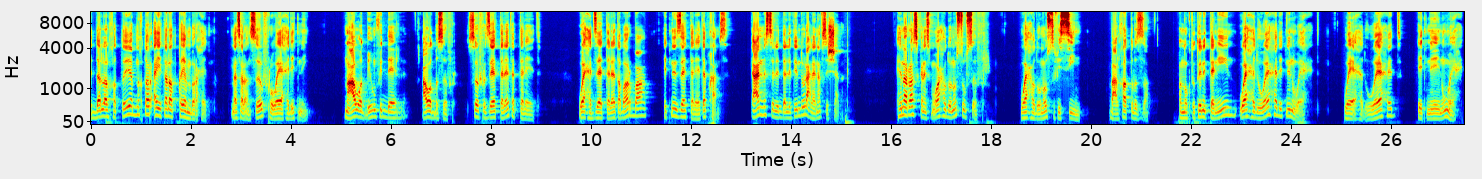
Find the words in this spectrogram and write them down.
الدالة الخطية بنختار أي تلات قيم براحتنا مثلا صفر واحد اتنين. نعوض بيهم في الدالة. عوض بصفر. صفر زائد تلاتة بتلاتة. واحد زائد تلاتة بأربعة. اتنين زائد تلاتة بخمسة. تعال نمثل الدالتين دول على نفس الشبكة. هنا الرأس كان اسمه واحد ونص وصفر. واحد ونص في السين. مع الخط بالظبط. النقطتين التانيين واحد وواحد اتنين وواحد. واحد وواحد اتنين وواحد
